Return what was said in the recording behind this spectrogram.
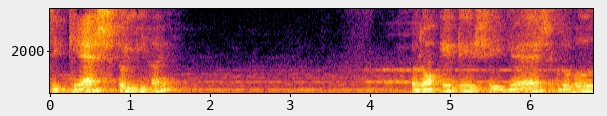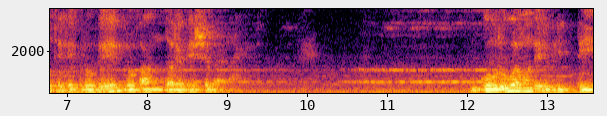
যে গ্যাস তৈরি হয়, রকেটে সেই গ্যাস গ্রহ থেকে গ্রহে গ্রহান্তরে ভেসে বেড়ায়। গরু আমাদের ভিত্তি,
